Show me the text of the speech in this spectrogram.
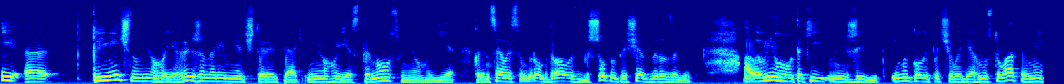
І е, клінічно у нього є грижа на рівні L4, L5, у нього є стеноз, у нього є корінцевий синдром. Здавалось би, що тут іще зрозуміти. Але у нього такий живіт. І ми, коли почали діагностувати, ми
